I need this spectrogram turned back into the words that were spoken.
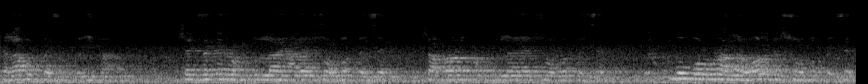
খেলাফত পাইছেন খলিফা। শেখ জাকির রহমতুল্লাহ আলের সোহবত পাইছেন শাহরান রহমতুল্লাহ আলের সোহবত পাইছেন। এরকম বহু বড় বড় আল্লাহ আলাদের সোহবত পাইছেন।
